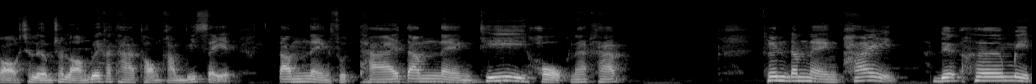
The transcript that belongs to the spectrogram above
กอกเฉลิมฉลองด้วยคาถาทองคำวิเศษตำแหน่งสุดท้ายตำแหน่งที่ 6 นะครับ ขึ้นตำแหน่งไพ่ The Hermit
